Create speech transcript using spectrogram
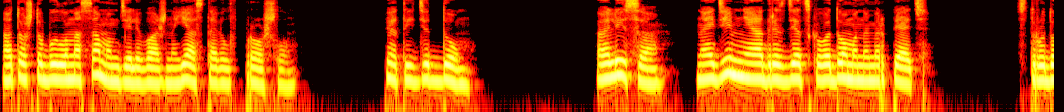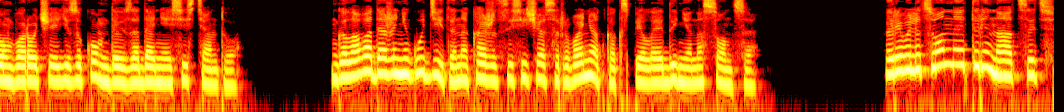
А то, что было на самом деле важно, я оставил в прошлом. Пятый детдом. «Алиса, Найди мне адрес детского дома номер пять. С трудом ворочая языком, даю задание ассистенту. Голова даже не гудит, она, кажется, сейчас рванет, как спелая дыня на солнце. «Революционная тринадцать»,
